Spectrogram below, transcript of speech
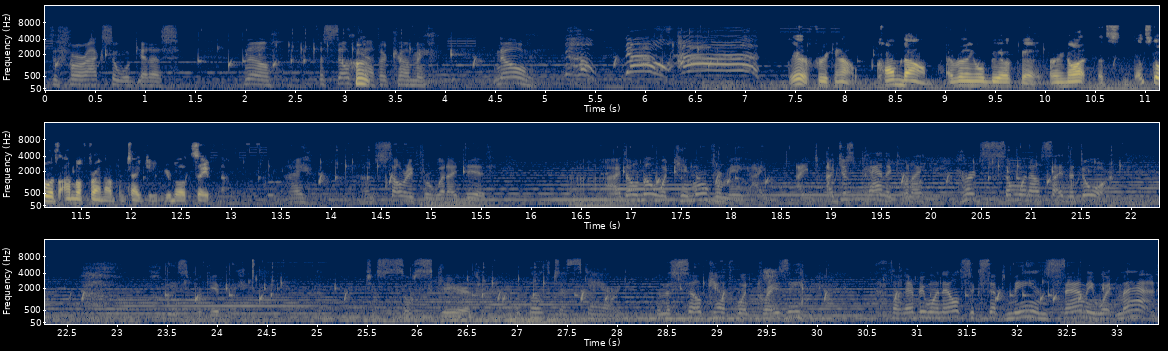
The Firaxa will get us. No, the Selkath are coming. No. No! No! Ah! They're freaking out. Calm down. Everything will be okay. Or you know what? Let's let's go with I'm a friend. I'll protect you. You're both safe now. I, I'm sorry for what I did. Uh, I don't know what came over me. I, I, I just panicked when I heard someone outside the door. Please forgive me. Just so scared. We're both just scared. When the cell Selkath went crazy, I thought everyone else except me and Sammy went mad.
